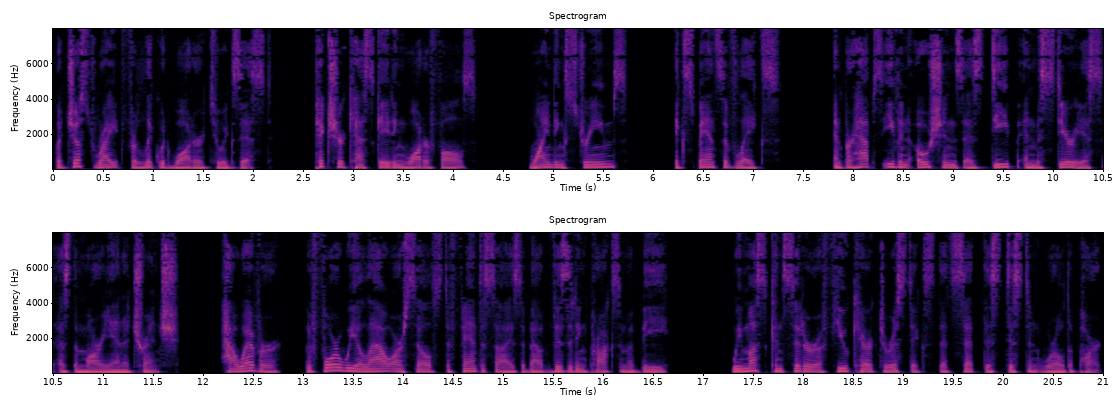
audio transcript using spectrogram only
but just right for liquid water to exist. Picture cascading waterfalls, winding streams, expansive lakes, and perhaps even oceans as deep and mysterious as the Mariana Trench. However, before we allow ourselves to fantasize about visiting Proxima b, we must consider a few characteristics that set this distant world apart.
